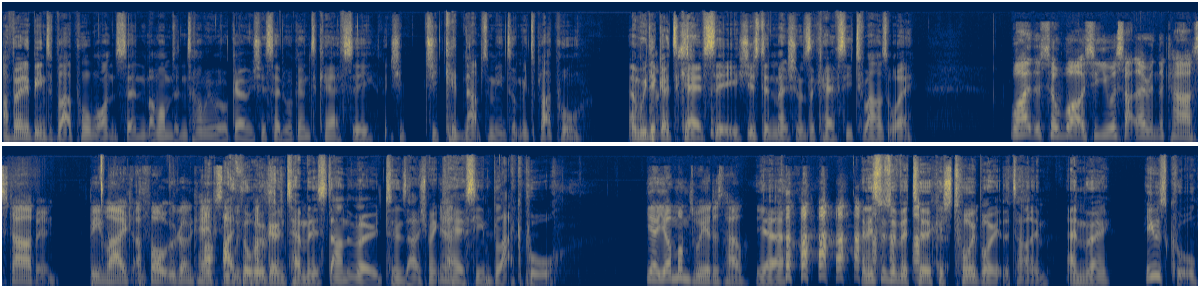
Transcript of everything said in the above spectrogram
I've only been to Blackpool once, and my mum didn't tell me we were going. She said we were going to KFC. She she kidnapped me and took me to Blackpool, and we did go to KFC. She just didn't mention it was a KFC two hours away. Why? So what? So you were sat there in the car starving, being like, "I thought we were going I, KFC." I with thought we were going ten minutes down the road. Turns out she meant Yeah. KFC in Blackpool. Yeah, your mum's weird as hell. Yeah. and this was of a Turkish toy boy at the time, Emre. He was cool.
